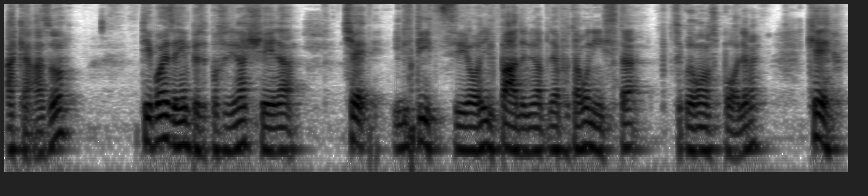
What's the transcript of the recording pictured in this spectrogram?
a caso, tipo ad esempio, se posso dire una scena, c'è il tizio, il padre di una- della protagonista, se quello è uno spoiler, che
